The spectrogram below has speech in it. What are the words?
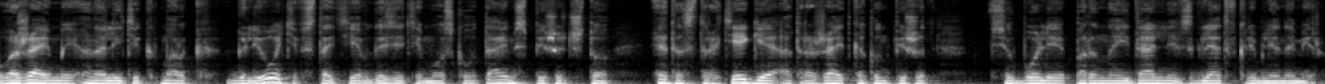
Уважаемый аналитик Марк Галиоти в статье в газете Moscow Times пишет, что эта стратегия отражает, как он пишет, все более параноидальный взгляд в Кремле на мир.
